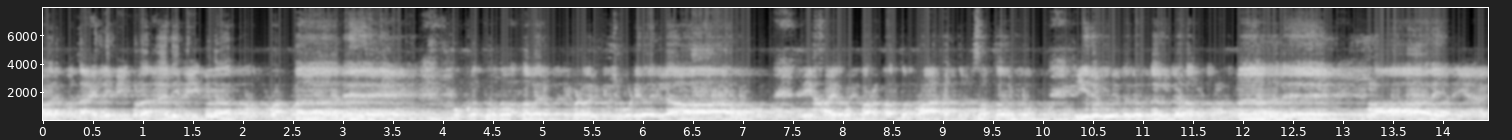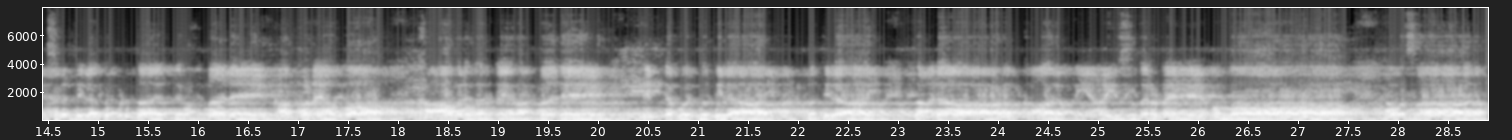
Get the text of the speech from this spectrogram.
അവരെ മുത്തലിമീങ്ങളെ ആലിമീങ്ങളാക്കണം വന്നവരും ഇവിടെ ഒരുമിച്ച് കൂടിയ എല്ലാവർക്കും നീ ഹൈറും പറക്കത്തും പ്രാണത്തും സന്തോഷവും ഇരു വീട്ടിലും നൽകണം റഹ്മാനെ. ഞങ്ങളാരെയും നീ ആക്സിഡന്റിലകപ്പെടുത്താത്ത റഹ്മാനെ. കാക്കണേ അമ്മ കാവൽ തന്നെ റഹ്മാനെ. നിന്റെ പൊരുത്തത്തിലായി മഹബത്തിലായി ധാരാളം കാലം നീ ആയുസ് തരണേ അല്ലാ അവസാനം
